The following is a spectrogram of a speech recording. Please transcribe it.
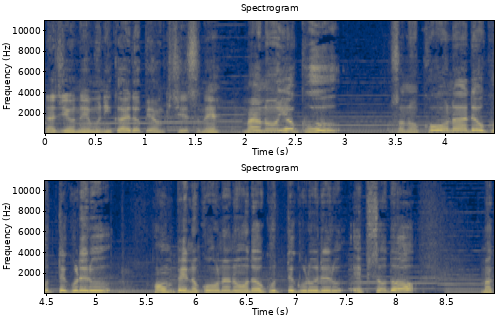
ラジオネーム二階堂ぴょん吉ですね。まああのよくそのコーナーで送ってくれる本編のコーナーの方で送ってくれるエピソードをまあ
